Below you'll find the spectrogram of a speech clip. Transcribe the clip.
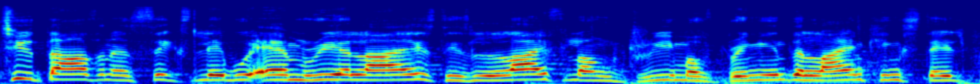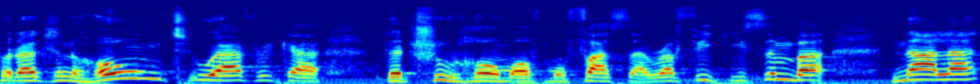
2006, Lebo M realized his lifelong dream of bringing the Lion King stage production home to Africa, the true home of Mufasa, Rafiki, Simba, Nala,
